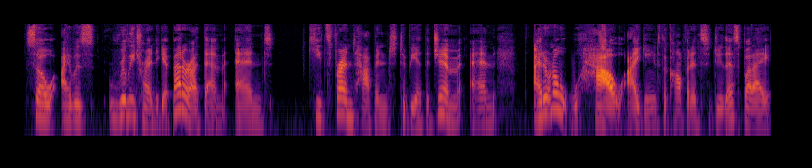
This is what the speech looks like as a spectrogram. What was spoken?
So I was really trying to get better at them. And Keith's friend happened to be at the gym. And I don't know how I gained the confidence to do this, but I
